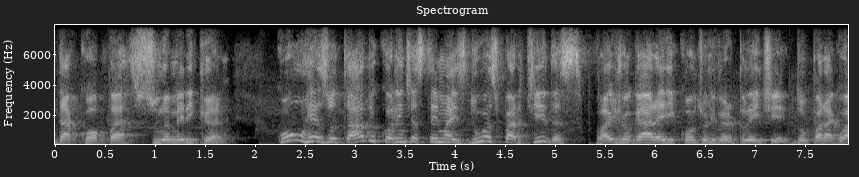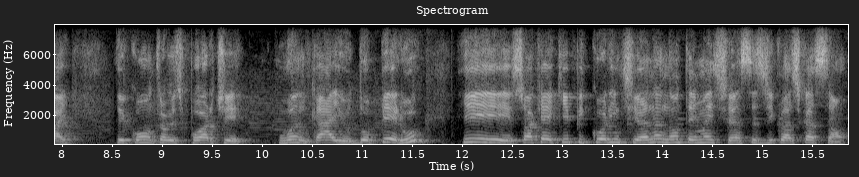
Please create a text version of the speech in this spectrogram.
da Copa Sul-Americana. Com o resultado, o Corinthians tem mais duas partidas, vai jogar aí contra o River Plate do Paraguai e contra o Sport Huancayo do Peru e só que a equipe corintiana não tem mais chances de classificação.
